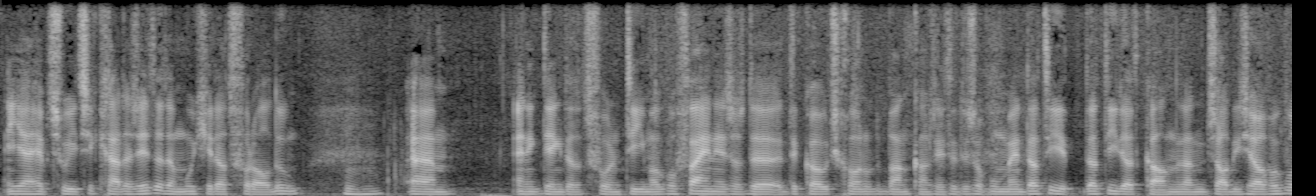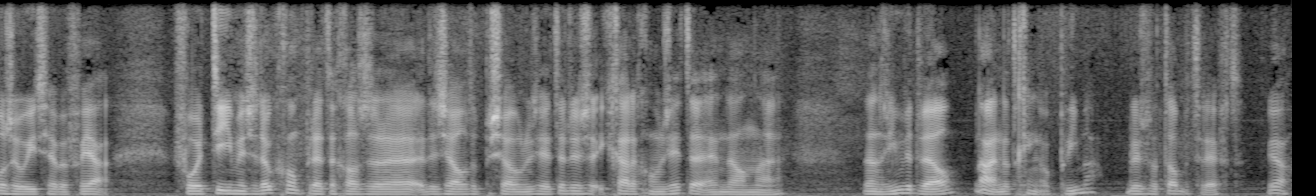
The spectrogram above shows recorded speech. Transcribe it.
En jij hebt zoiets, ik ga er zitten, dan moet je dat vooral doen. Ehm, en ik denk dat het voor een team ook wel fijn is als de, de coach gewoon op de bank kan zitten. Dus op het moment dat hij, dat hij dat kan, dan zal hij zelf ook wel zoiets hebben van ja. Voor het team is het ook gewoon prettig als er eh, dezelfde personen zitten. Dus ik ga er gewoon zitten en dan, eh, dan zien we het wel. Nou, en dat ging ook prima. Dus wat dat betreft, ja.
